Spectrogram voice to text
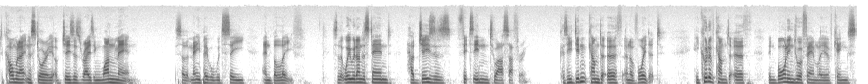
to culminate in a story of Jesus raising one man so that many people would see and believe, so that we would understand how Jesus fits into our suffering. Because he didn't come to earth and avoid it. He could have come to earth, been born into a family of kings,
